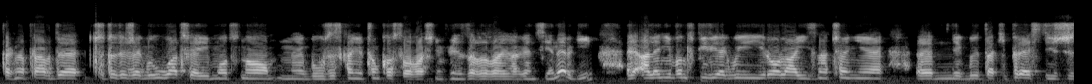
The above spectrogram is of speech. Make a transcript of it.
tak naprawdę, to też jakby ułatwia jej mocno mm, jakby uzyskanie członkostwa właśnie w Międzynarodowej Agencji Energii, e, ale niewątpliwie jakby jej rola i znaczenie, jakby taki prestiż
